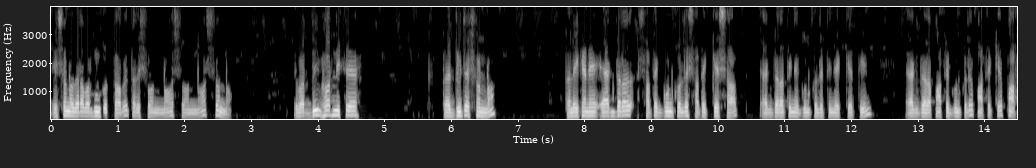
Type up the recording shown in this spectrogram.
এই শূন্য দ্বারা আবার গুণ করতে হবে, তাহলে শূন্য শূন্য শূন্য। এবার দুই ঘর নিচে, তাহলে দুইটা শূন্য। তাহলে এখানে এক দ্বারা সাত এক গুণ করলে সাত এককে সাত, এক দ্বারা তিন এক গুণ করলে তিন এককে তিন, এক দ্বারা পাঁচ গুণ করলে পাঁচ এককে পাঁচ।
